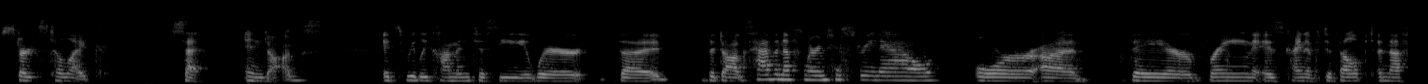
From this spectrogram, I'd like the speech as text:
starts to like set in dogs. It's really common to see where the the dogs have enough learned history now or uh, their brain is kind of developed enough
